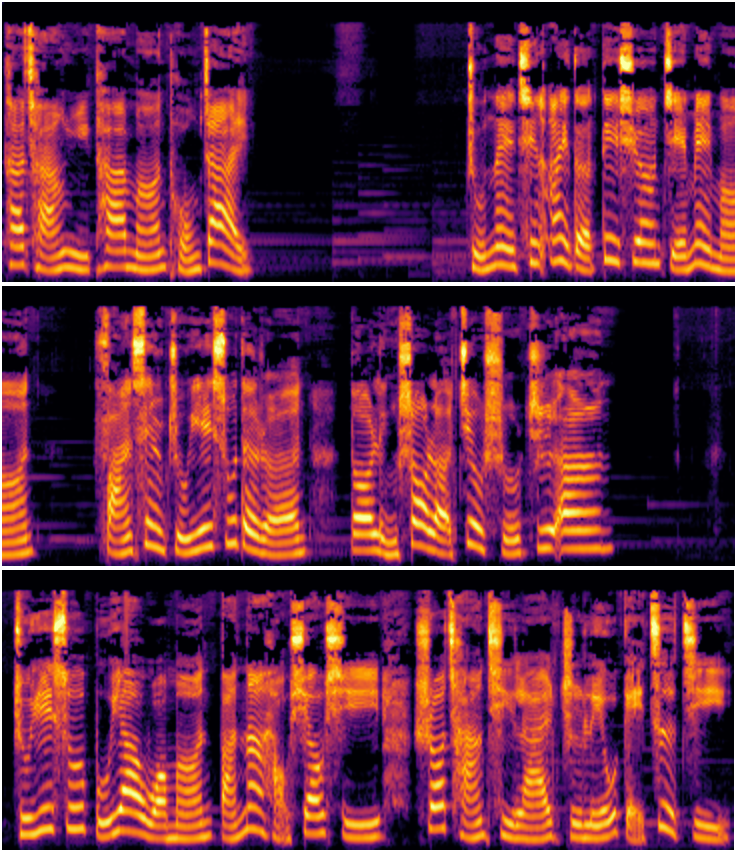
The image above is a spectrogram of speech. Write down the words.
他常与他们同在。主内亲爱的弟兄姐妹们，凡信主耶稣的人都领受了救赎之恩。主耶稣不要我们把那好消息收藏起来，只留给自己。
